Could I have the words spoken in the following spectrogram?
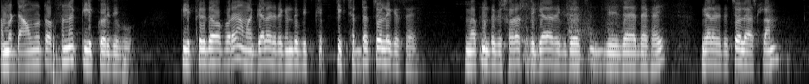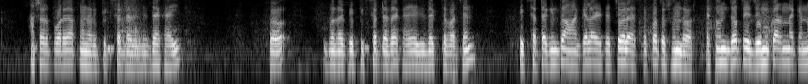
আমরা ডাউনলোড অপশনে ক্লিক করে দিব। ক্লিক করে দেওয়ার পরে আমার গ্যালারিতে কিন্তু পিকচারটা চলে গেছে। আমি আপনাদেরকে সরাসরি গ্যালারির ভিতরে যায় দেখাই। গ্যালারিতে চলে আসলাম। আসার পরে আপনাদের পিকচারটা দেখাই। তো আপনাদেরকে পিকচারটা দেখাই, এই যে দেখতে পাচ্ছেন। পিকচারটা কিন্তু আমার গ্যালারিতে চলে আসছে, কত সুন্দর। এখন যতই জুম করেন না কেন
